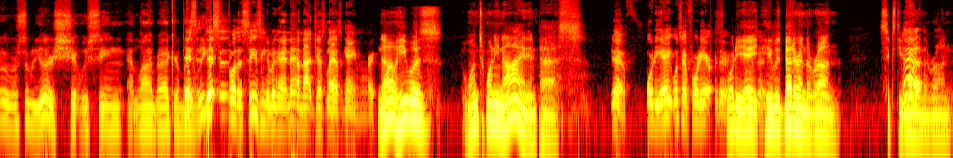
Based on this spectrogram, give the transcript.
over some of the other shit we've seen at linebacker This, lately. this is for the season you're looking at now, not just last game, right? No, he was 129 in pass. Yeah, 48. What's that? 48 right there. 48. He was better in the run. 61 Yeah. in the run.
